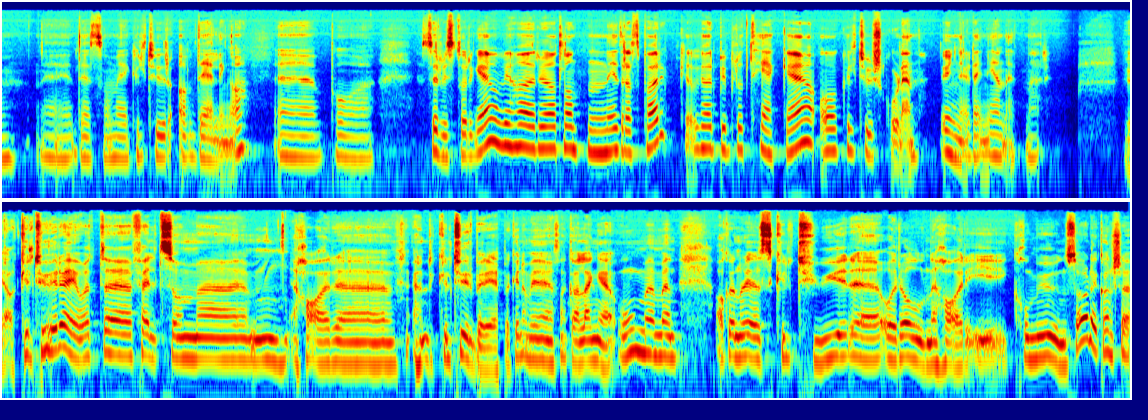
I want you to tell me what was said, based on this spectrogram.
eh, det som er kulturavdelinga på Servicetorget. Og vi har Atlanten idrettspark, vi har biblioteket og kulturskolen under den enheten her. Ja, kultur er jo et uh, felt som uh, har uh, Kulturbegrepet kunne vi snakka lenge om, men akkurat når det gjelder kultur og rollen det har i kommunen, så har det kanskje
